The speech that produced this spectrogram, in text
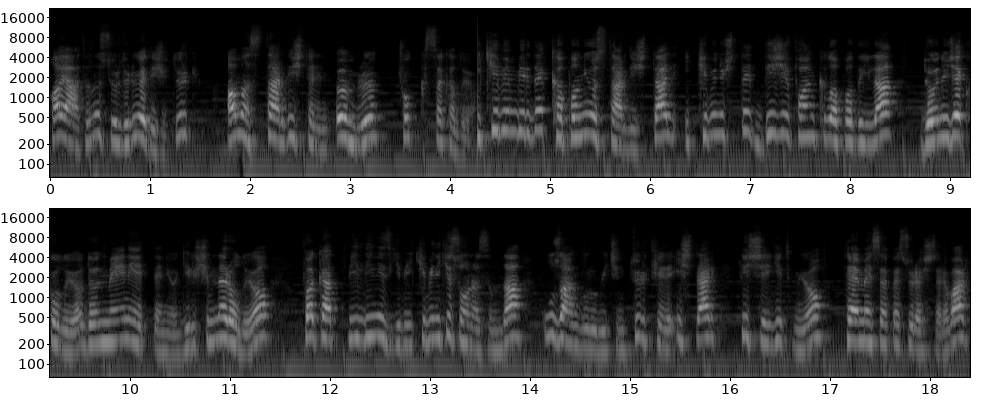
hayatını sürdürüyor Dijitürk. Ama Star Digital'in ömrü çok kısa kalıyor. 2001'de kapanıyor Star Digital. 2003'te DigiFan Club adıyla dönecek oluyor. Dönmeye niyetleniyor. Girişimler oluyor. Fakat bildiğiniz gibi 2002 sonrasında Uzan grubu için Türkiye'de işler hiç iyi gitmiyor. TMSF süreçleri var.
